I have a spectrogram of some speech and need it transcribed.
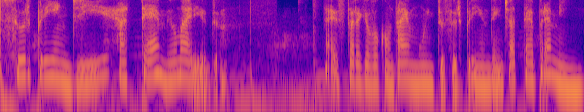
Surpreendi até meu marido. A história que eu vou contar é muito surpreendente até para mim,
